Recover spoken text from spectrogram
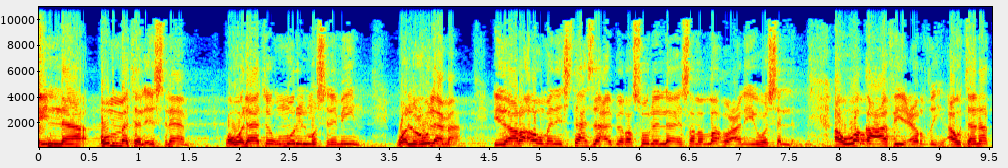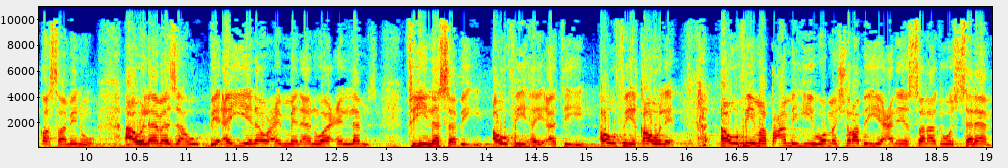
إن أمة الإسلام وولاة أمور المسلمين والعلماء إذا رأوا من استهزأ برسول الله صلى الله عليه وسلم أو وقع في عرضه أو تنقص منه أو لمزه بأي نوع من أنواع اللمز في نسبه أو في هيئته أو في قوله أو في مطعمه ومشربه عليه الصلاة والسلام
